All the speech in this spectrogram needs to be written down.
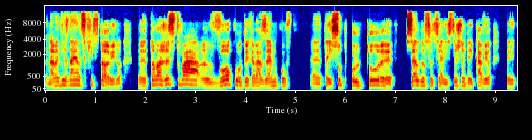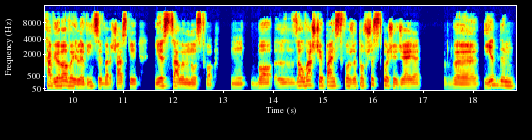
nawet nie znając historii. No, e, towarzystwa wokół tych razemków, e, tej subkultury pseudosocjalistycznej, tej, kawio, tej kawiorowej lewicy warszawskiej jest całe mnóstwo. Mm, Bo e, zauważcie Państwo, że to wszystko się dzieje w jednym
